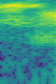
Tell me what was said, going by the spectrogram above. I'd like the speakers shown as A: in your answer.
A: Yeah.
